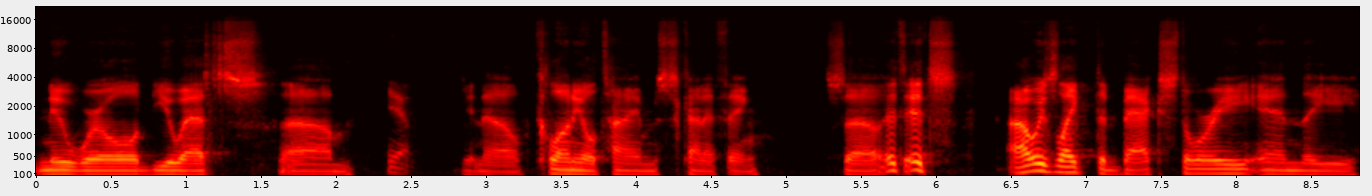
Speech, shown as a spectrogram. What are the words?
New World U.S. Um, Yeah. you know, colonial times kind of thing. So it's it's I always like the backstory and the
